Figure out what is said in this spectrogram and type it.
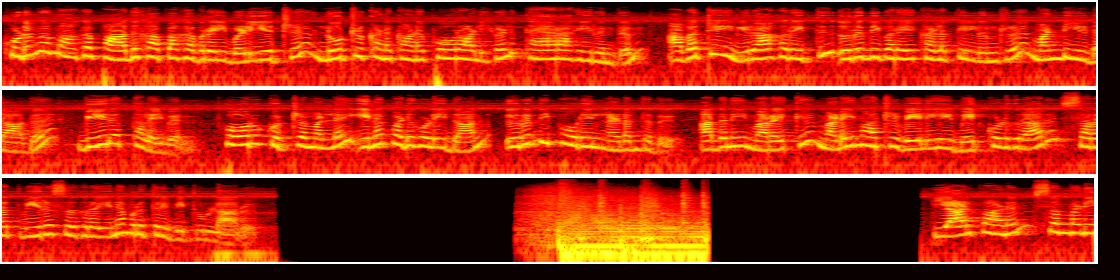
குடும்பமாக பாதுகாப்பாக அவரை வெளியேற்ற நூற்றுக்கணக்கான போராளிகள் தயாராக இருந்தும் அவற்றை நிராகரித்து இறுதி வரை களத்தில் நின்று மண்டியிடாத வீரத் தலைவன் போர் குற்றமல்ல இனப்படுகொலைதான் இறுதி போரில் நடந்தது. அதனை மறைக்க மடைமாற்று வேலையை மேற்கொள்கிறார் சரத் வீரசேகர என அவர் தெரிவித்துள்ளார். யாழ்ப்பாணம் செம்மணி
